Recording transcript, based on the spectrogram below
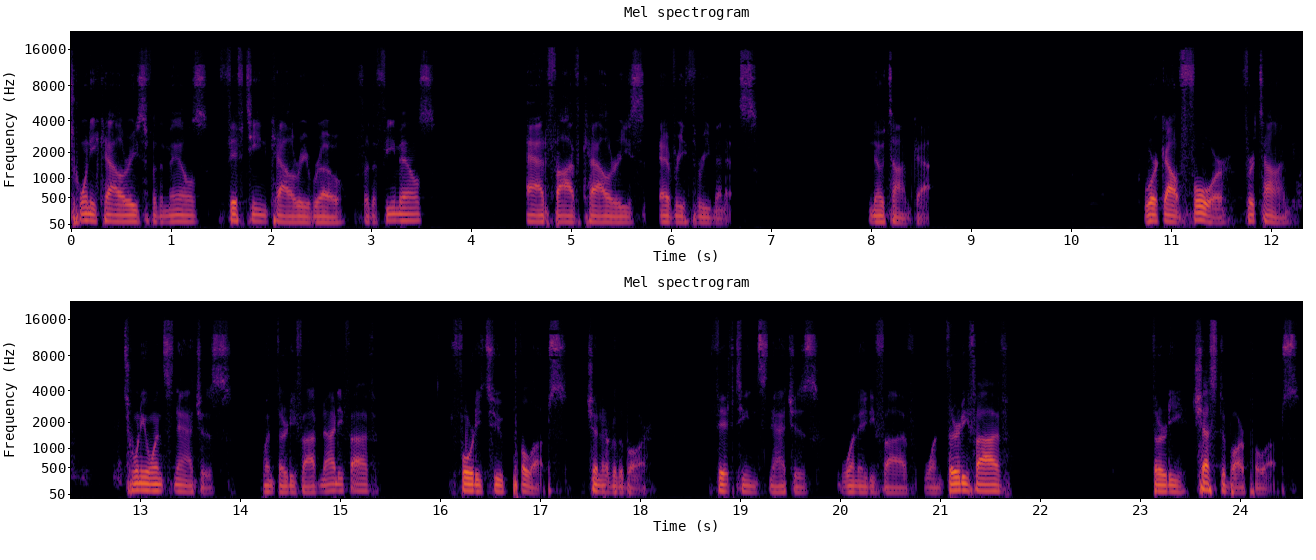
20 calories for the males, 15 calorie row for the females. Add five calories every three minutes. No time cap. Workout four for time 21 snatches, 135, 95, 42 pull ups, chin over the bar, 15 snatches, 185, 135. 30 chest to bar pull ups,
